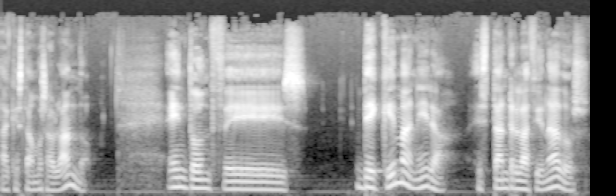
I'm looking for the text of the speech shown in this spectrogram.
la que estamos hablando. Entonces, ¿de qué manera están relacionados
